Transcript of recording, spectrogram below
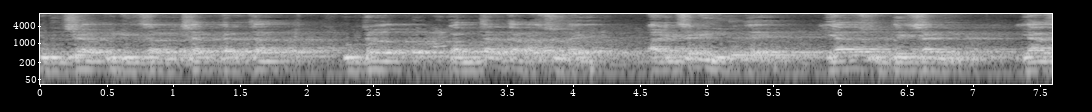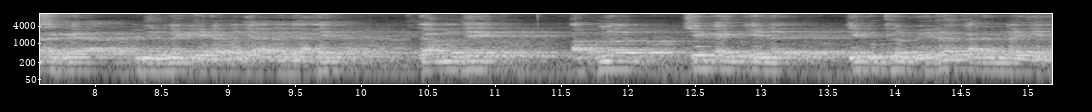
पुढच्या पिढीचा विचार करता कुठं कमतरता भासू नये अडचणी येऊ नये. याच उद्देशाने या सगळ्या निर्णय घेण्यामध्ये आलेले आहेत. त्यामध्ये आपलं जे काही केलं ते कुठलं वेगळं कारण नाही आहे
